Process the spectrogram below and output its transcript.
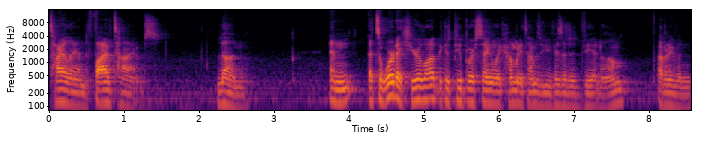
Thailand five times, lun. And that's a word I hear a lot because people are saying like, how many times have you visited Vietnam? I don't even,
